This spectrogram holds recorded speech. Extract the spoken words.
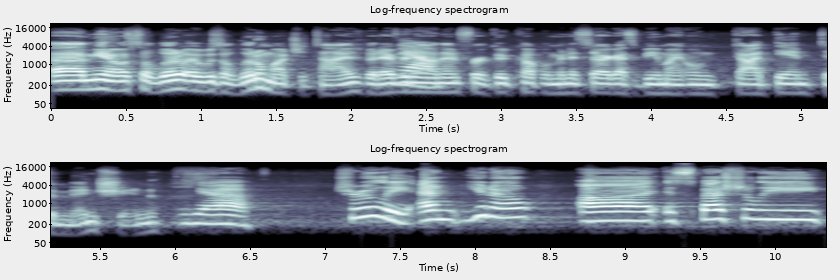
um, you know, it's a little. It was a little much at times, but every Yeah. now and then, for a good couple of minutes there, I got to be in my own goddamn dimension. Yeah, truly. And, you know, uh, especially,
